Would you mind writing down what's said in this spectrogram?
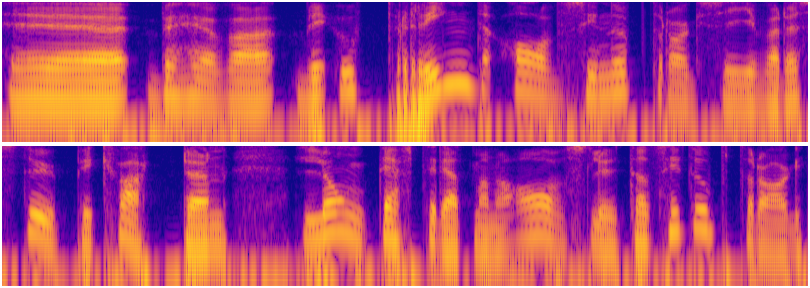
eh, behöva bli uppringd av sin uppdragsgivare stup i kvarten långt efter det att man har avslutat sitt uppdrag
